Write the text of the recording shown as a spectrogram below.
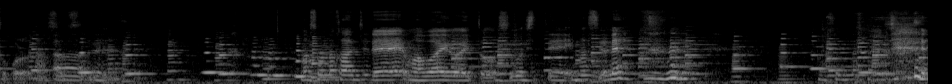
ところだそうですねまあそんな感じで、まあ、ワイワイと過ごしていますよね。まあそんな感じで。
